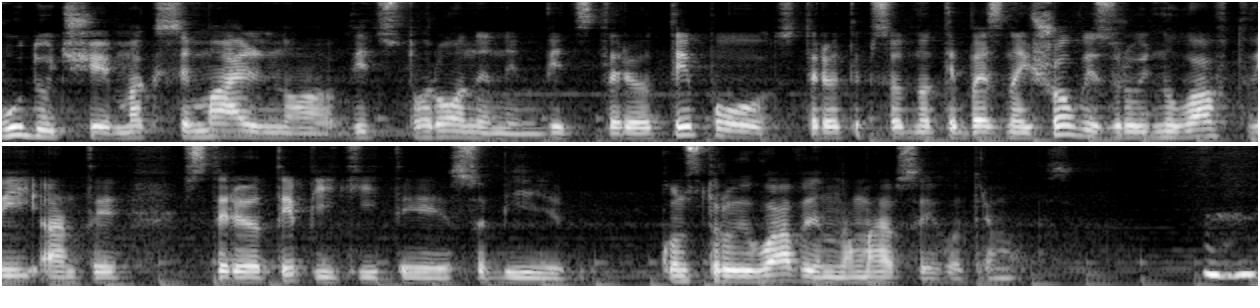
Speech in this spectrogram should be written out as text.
будучи максимально відстороненим від стереотипу, стереотип все одно тебе знайшов і зруйнував твій антистереотип, який ти собі конструював і намагався його триматися. Угу.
